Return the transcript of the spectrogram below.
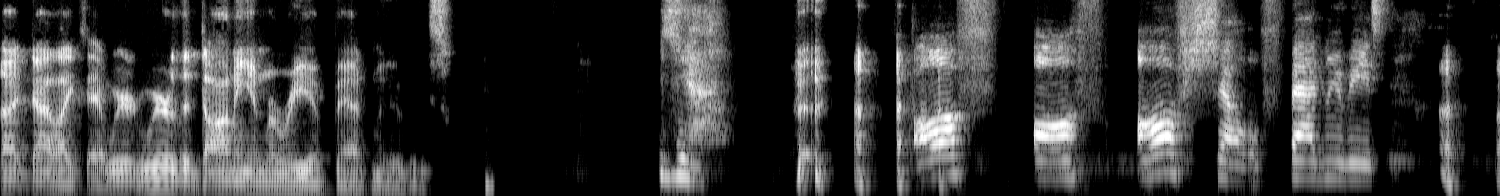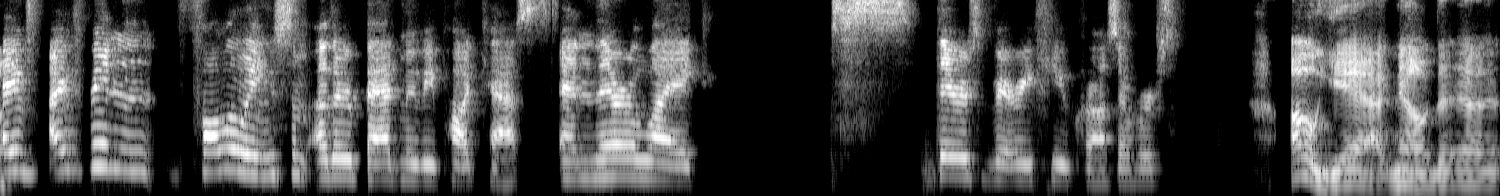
I, I like that. We're we're the Donnie and Marie of bad movies. Yeah. off, off, off shelf bad movies. I've I've been following some other bad movie podcasts, and they're like, there's very few crossovers. Oh yeah, no, the, uh,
